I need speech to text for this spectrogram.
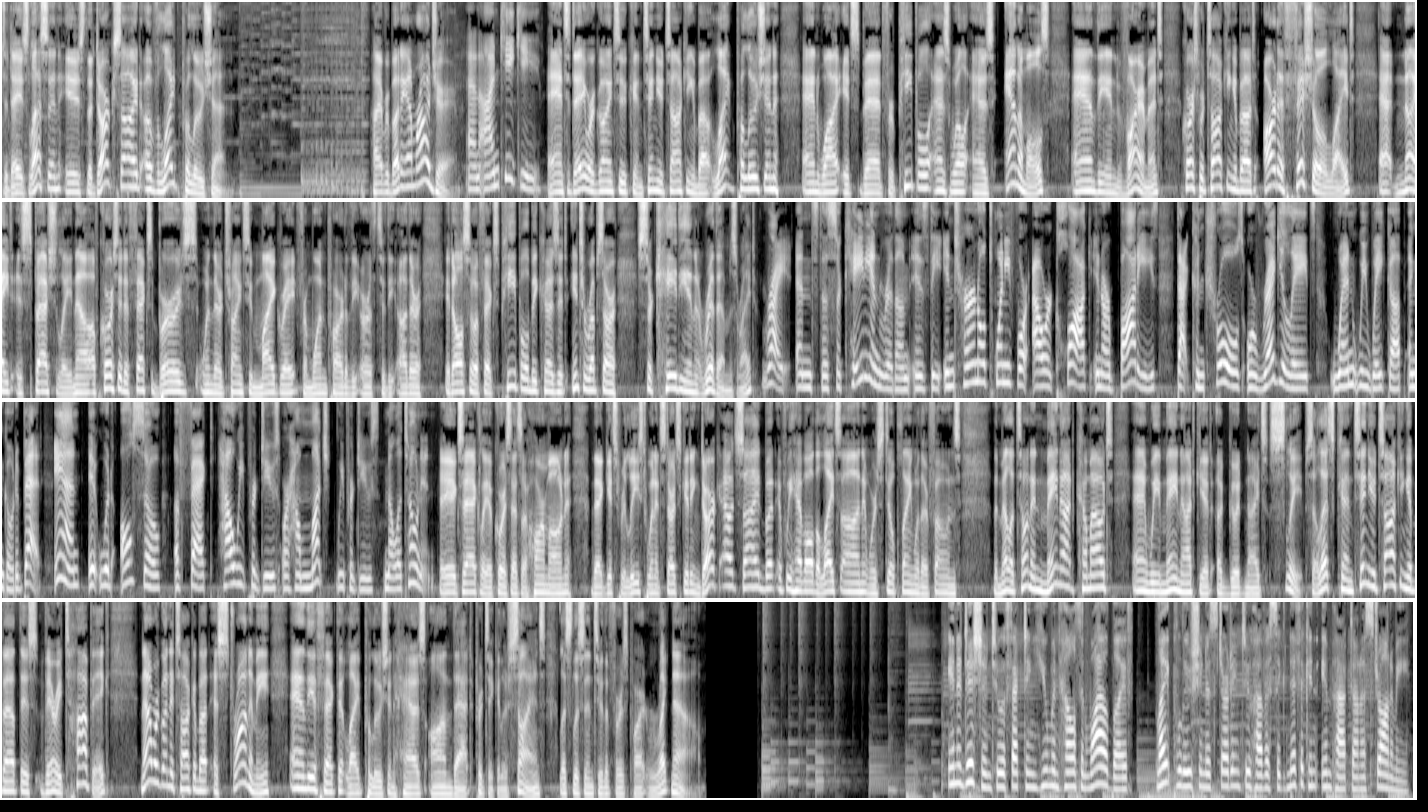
Today's lesson is the dark side of light pollution. Hi, everybody, I'm Roger. And I'm Kiki. And today we're going to continue talking about light pollution and why it's bad for people as well as animals and the environment. Of course, we're talking about artificial light at night, especially. Now, of course, it affects birds when they're trying to migrate from one part of the earth to the other. It also affects people because it interrupts our circadian rhythms, right? Right. And the circadian rhythm is the internal 24 hour clock in our bodies that controls or regulates when we wake up and go to bed. And it would also affect how we produce or how much we produce melatonin. Exactly. Of course, that's a hormone that gets released when it starts getting dark outside. But if we have all the lights on and we're still playing with our phones, the melatonin may not come out and we may not get a good night's sleep. So let's continue talking about this very topic. Now we're going to talk about astronomy and the effect that light pollution has on that particular science. Let's listen to the first part right now. In addition to affecting human health and wildlife, light pollution is starting to have a significant impact on astronomy.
